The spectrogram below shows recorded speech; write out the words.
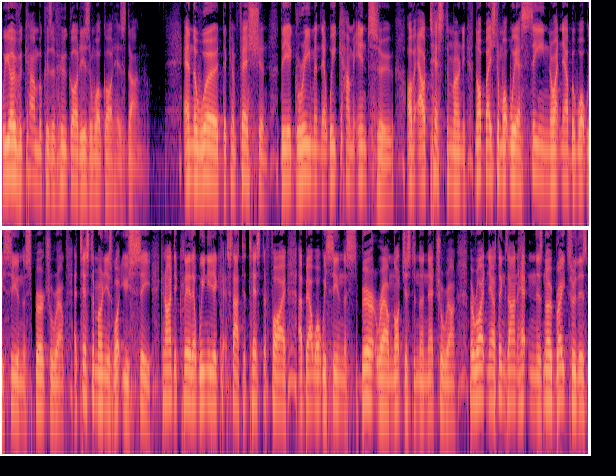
We overcome because of who God is and what God has done and the word, the confession, the agreement that we come into of our testimony, not based on what we are seeing right now, but what we see in the spiritual realm. A testimony is what you see. Can I declare that we need to start to testify about what we see in the spirit realm, not just in the natural realm? But right now, things aren't happening. There's no breakthrough. There's,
